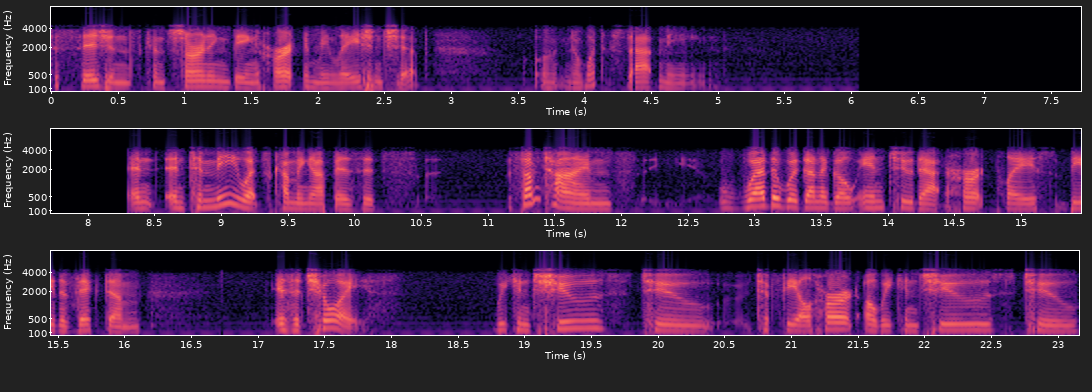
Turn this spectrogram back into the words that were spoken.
decisions concerning being hurt in relationship. Oh, you know, what does that mean? And and to me what's coming up is it's sometimes whether we're going to go into that hurt place be the victim is a choice. We can choose to to feel hurt or we can choose to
